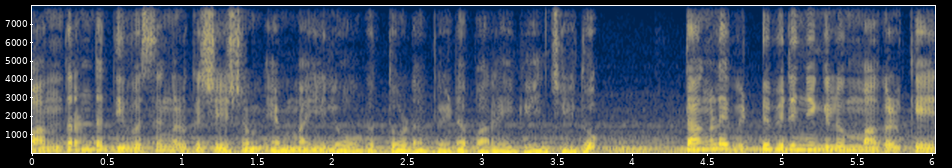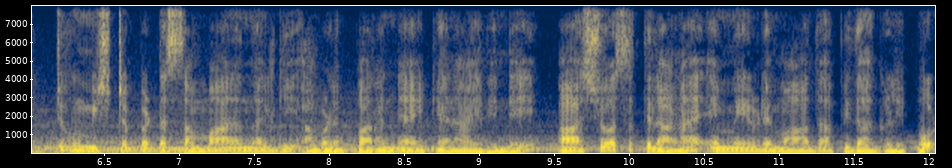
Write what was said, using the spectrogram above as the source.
പന്ത്രണ്ട് ദിവസങ്ങൾക്ക് ശേഷം എം ഈ ലോകത്തോട് വിട പറയുകയും ചെയ്തു. തങ്ങളെ വിട്ടുപിരിഞ്ഞെങ്കിലും മകൾക്ക് ഏറ്റവും ഇഷ്ടപ്പെട്ട സമ്മാനം നൽകി അവളെ പറഞ്ഞയക്കാനായതിന്റെ ആശ്വാസത്തിലാണ് എമ്മയുടെ മാതാപിതാക്കൾ ഇപ്പോൾ.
